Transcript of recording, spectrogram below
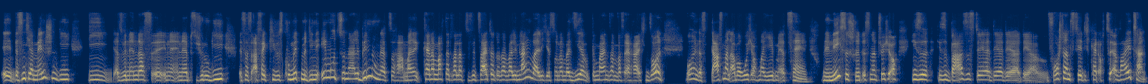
äh, das sind ja Menschen, die die, also wir nennen das äh, in, in der Psychologie, ist das affektives Commitment, die eine emotionale Bindung dazu haben. Meine, keiner macht das, weil er zu viel Zeit hat oder weil ihm langweilig ist, sondern weil sie ja gemeinsam was erreichen sollen. Wollen. Das darf man aber ruhig auch mal jedem erzählen. Und der nächste Schritt ist natürlich auch diese, diese Basis der, der, der, der Vorstandstätigkeit auch zu erweitern.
